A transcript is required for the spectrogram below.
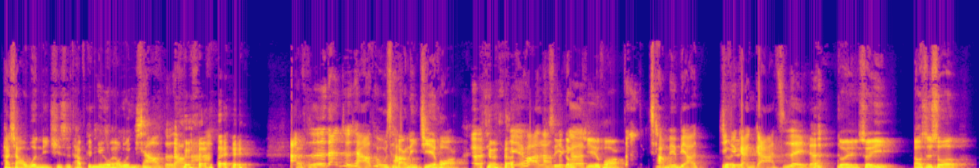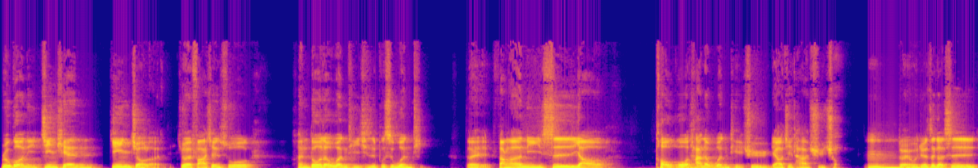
他想要问你，其实他并没有要问你，想要得到答案。对，他只是单纯想要吐槽，帮你接话，接话让 这个接话场面不要继续尴尬之类的。对，所以老实说，如果你今天经营久了，就会发现说很多的问题其实不是问题，对，反而你是要透过他的问题去了解他的需求。嗯，对，我觉得这个是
